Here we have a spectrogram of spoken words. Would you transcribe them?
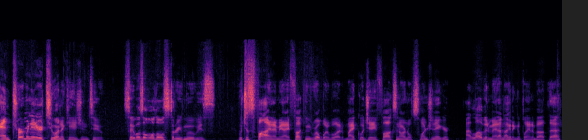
and Terminator 2 on occasion, too. So it was all those three movies, which is fine. I mean, I fucking with what? Michael J. Fox and Arnold Schwarzenegger? I love it, man. I'm not going to complain about that.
